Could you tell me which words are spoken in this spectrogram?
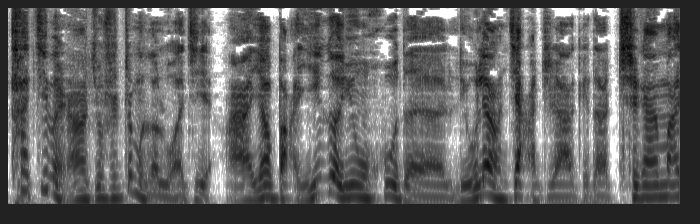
它基本上就是这么个逻辑啊，要把一个用户的流量价值啊给它吃干抹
